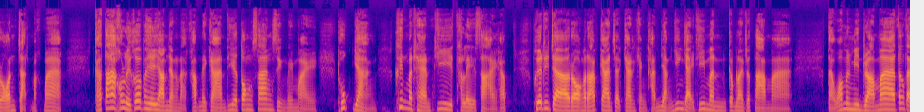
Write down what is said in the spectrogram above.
ร้อนจัดมากๆ กาตาร์เขาเลยก็พยายามอย่างหนักครับในการที่จะต้องสร้างสิ่งใหม่ ๆ ทุกอย่างขึ้นมาแทนที่ทะเลทรายครับ เพื่อที่จะรองรับการจัดการแข่งขันอย่างยิ่งใหญ่ที่มันกำลังจะตามมาแต่ว่ามันมีดราม่าตั้งแต่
